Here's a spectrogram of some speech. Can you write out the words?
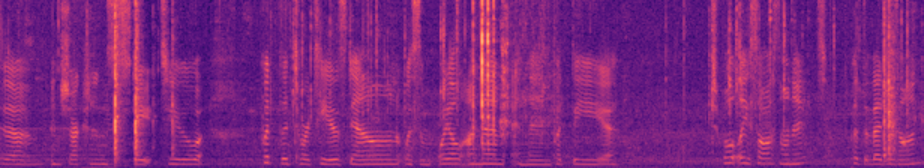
The instructions state to put the tortillas down with some oil on them and then put the chipotle sauce on it. Put the veggies on.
